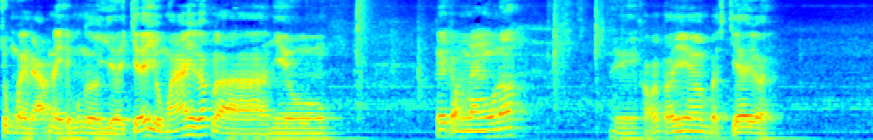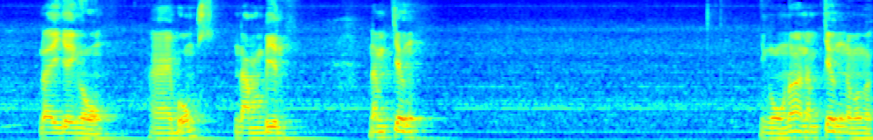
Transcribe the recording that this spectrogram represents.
Chung bàn đạp này thì mọi người về chế vô máy rất là nhiều cái công năng của nó. Thì khỏi phải bạch chê rồi. Đây dây nguồn. 2 4 5 pin năm chân. Nhưng nguồn nó là năm chân nè mọi người.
